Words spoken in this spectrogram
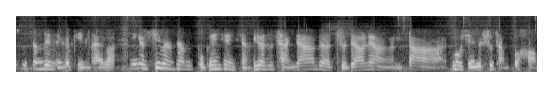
是针对哪个品牌吧，应该基本上普遍现象。一个是厂家的指标量大，目前的市场不好，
